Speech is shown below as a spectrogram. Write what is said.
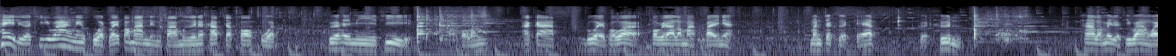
ให้เหลือที่ว่างในขวดไว้ประมาณ 1 ฝ่ามือนะครับ จากคอขวดเพื่อให้มีที่ของอากาศด้วย เพราะว่าพอเวลาเราหมักไปเนี่ย มันจะเกิดแก๊สเกิดขึ้น ถ้าเราไม่เหลือที่ว่างไว้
